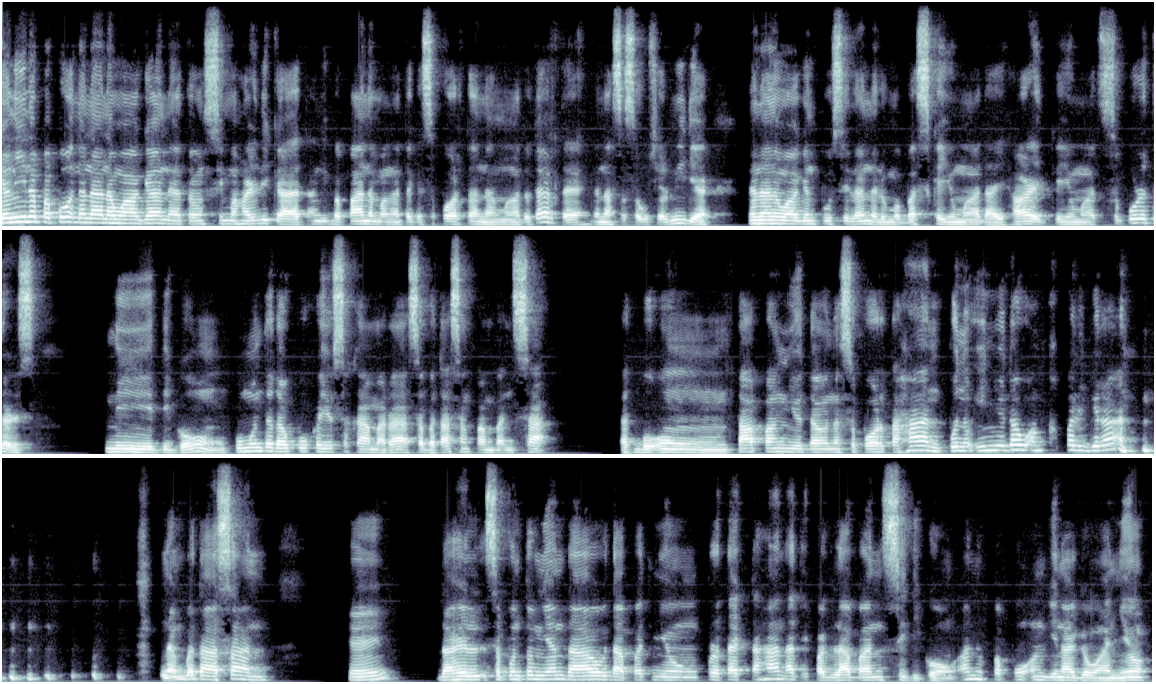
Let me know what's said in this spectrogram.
Kanina pa po nananawagan itong si Maharlika at ang iba pa ng mga taga-suporta ng mga Duterte na nasa social media, nananawagan po sila na lumabas kayong mga diehard, kayong mga supporters ni Digong. Pumunta daw po kayo sa kamera sa Batasang Pambansa at buong tapang nyo daw na suportahan, punuin nyo daw ang kapaligiran ng batasan. Okay? Dahil sa puntong yan daw, dapat niyong protektahan at ipaglaban si Digong. Ano pa po ang ginagawa niyo?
